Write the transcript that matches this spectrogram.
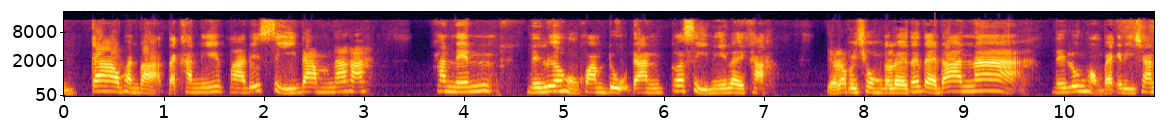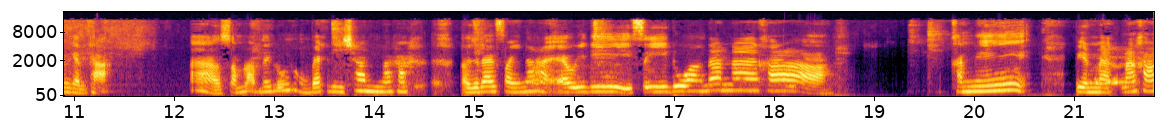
849,000บาท แต่คันนี้มาด้วยสีดำนะคะถ้าเน้นในเรื่องของความดุดันก็สีนี้เลยค่ะ เดี๋ยวเราไปชมกันเลยตั้งแต่ด้านหน้าในรุ่นของ Back Edition กันค่ะอ่าสำหรับในรุ่นของ Back Edition นะคะ เราจะได้ไฟหน้า LED สีดวงด้านหน้าค่ะ คันนี้เปลี่ยนแม็กนะคะ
